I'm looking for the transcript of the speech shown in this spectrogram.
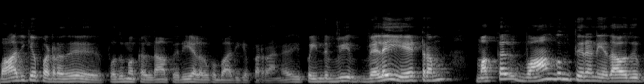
பாதிக்கப்படுறது பொதுமக்கள் தான் பெரிய அளவுக்கு பாதிக்கப்படுறாங்க. இப்போ இந்த வி- விலை ஏற்றம் மக்கள் வாங்கும் திறன் ஏதாவது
